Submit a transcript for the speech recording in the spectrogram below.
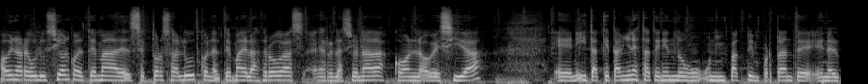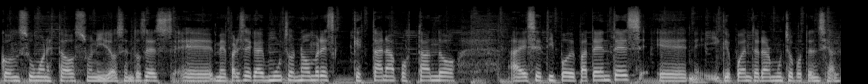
Hay una revolución con el tema del sector salud, con el tema de las drogas eh, relacionadas con la obesidad. y que también está teniendo un, impacto importante en el consumo en Estados Unidos. Entonces, eh, me parece que hay muchos nombres que están apostando a ese tipo de patentes y que pueden tener mucho potencial.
